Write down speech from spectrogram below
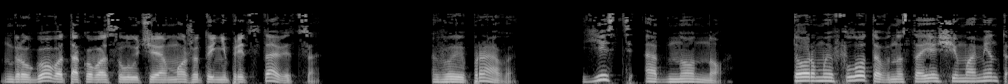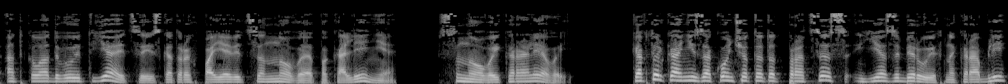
Другого такого случая может и не представиться. Вы правы. Есть одно но. Тормы флота в настоящий момент откладывают яйца, из которых появится новое поколение с новой королевой. Как только они закончат этот процесс, я заберу их на корабли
